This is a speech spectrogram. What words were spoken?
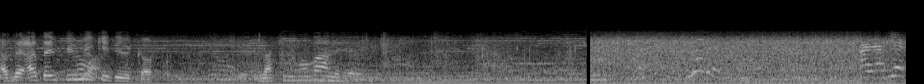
A te, a te filmiki tylko. Zafilmowany jest. A ja wiem,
